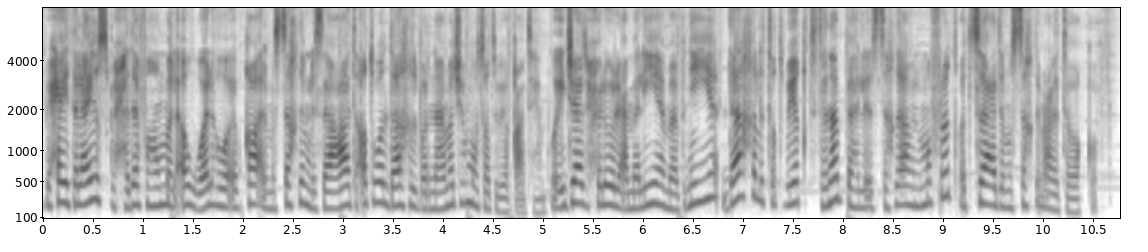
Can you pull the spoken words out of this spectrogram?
بحيث لا يصبح هدفهم الأول هو إبقاء المستخدم لساعات أطول داخل برنامجهم وتطبيقاتهم وإيجاد حلول عملية مبنية داخل التطبيق تتنبه للاستخدام المفرط وتساعد المستخدم على التوقف.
